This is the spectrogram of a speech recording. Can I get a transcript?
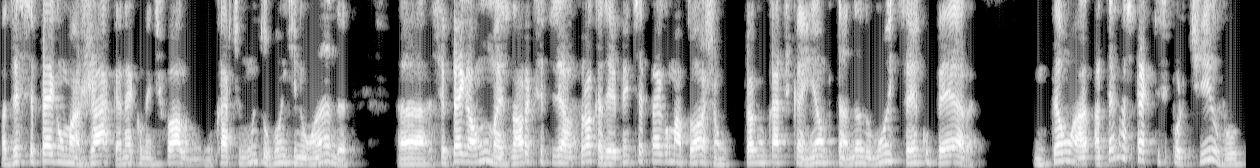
às vezes você pega uma jaca, né, como a gente fala, um kart muito ruim que não anda, Uh, você pega um, mas na hora que você fizer a troca, de repente você pega uma tocha, um, pega um cate canhão que está andando muito, você recupera. Então, a, até no aspecto esportivo,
